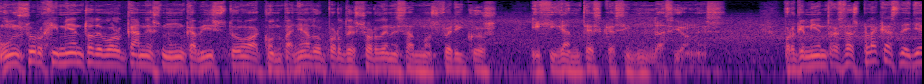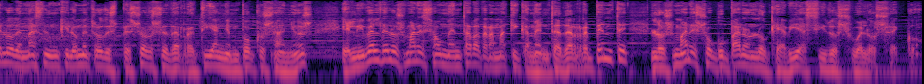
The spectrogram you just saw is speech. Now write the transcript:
Un surgimiento de volcanes nunca visto, acompañado por desórdenes atmosféricos y gigantescas inundaciones porque mientras las placas de hielo de más de un kilómetro de espesor se derretían en pocos años, el nivel de los mares aumentaba dramáticamente. De repente, los mares ocuparon lo que había sido suelo seco.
